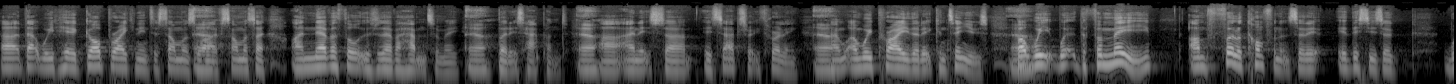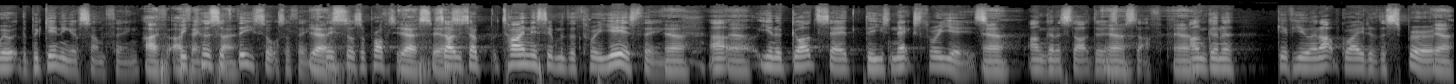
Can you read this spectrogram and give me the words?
Uh, that we'd hear God breaking into someone's Yeah. life, someone saying, I never thought this would ever happen to me, Yeah. but it's happened. Yeah. Uh, and it's, uh, it's absolutely thrilling. Yeah. And, and we pray that it continues. But we, we, the, for me, I'm full of confidence that it, it, this is a, we're at the beginning of something I th- I because so. of these sorts of things, Yes. these sorts of prophecies. Yes, So, yes. so tying this in with the three years thing, Yeah, uh, yeah. you know, God said these next three years, Yeah. I'm going to start doing some stuff. I'm going to give you an upgrade of the spirit,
